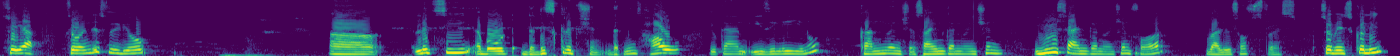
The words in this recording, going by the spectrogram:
So yeah so in this video uh, let's see about the description. That means how you can easily you know convention sign convention use sign convention for values of stress. So basically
